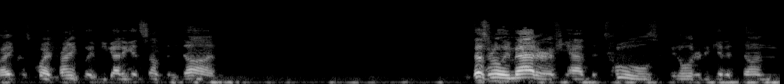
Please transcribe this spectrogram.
right? Because quite frankly, if you got to get something done, it doesn't really matter if you have the tools in order to get it done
